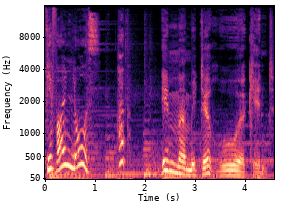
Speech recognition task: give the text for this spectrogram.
Wir wollen los. Hopp. Immer mit der Ruhe, Kind.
